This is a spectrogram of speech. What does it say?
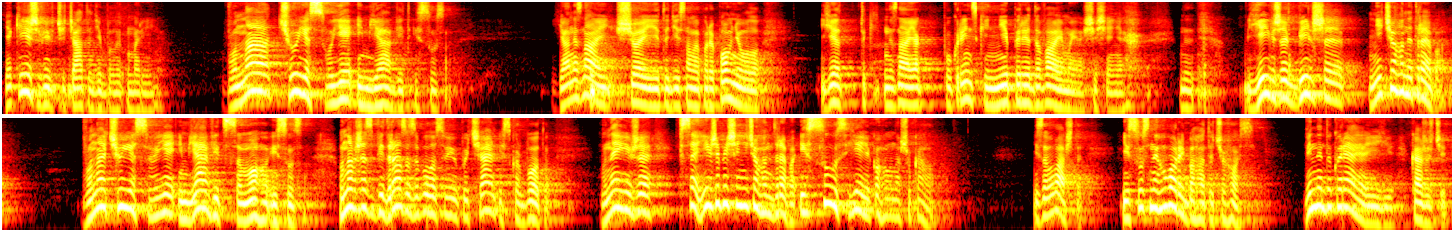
Які ж відчуття тоді були у Марії? Вона чує своє ім'я від Ісуса. Я не знаю, що її тоді саме переповнювало. Є такі, не знаю, як по-українськи непередаваєме ощущення. Їй вже більше нічого не треба. Вона чує своє ім'я від самого Ісуса. Вона вже відразу забула свою печаль і скорботу. В неї вже все, їй вже більше нічого не треба. Ісус є, якого вона шукала. І зауважте, Ісус не говорить багато чогось. Він не докоряє її, кажучи:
